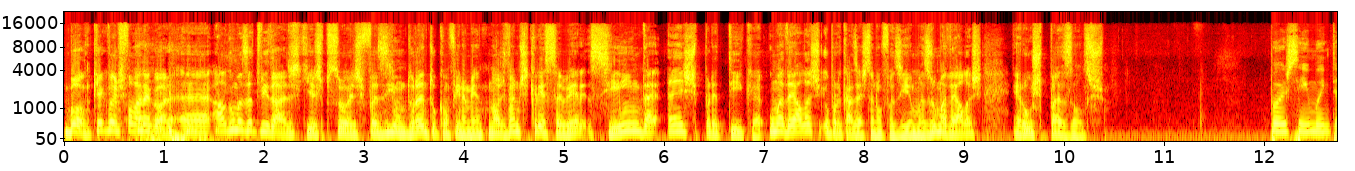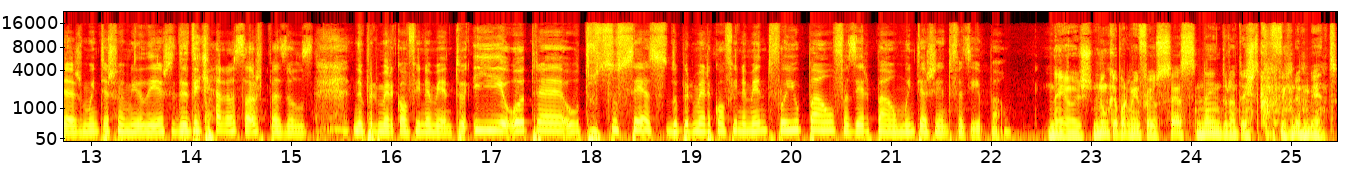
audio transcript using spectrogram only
Bom, o que é que vamos falar agora? Ah, algumas atividades que as pessoas faziam durante o confinamento, nós vamos querer saber se ainda as pratica. Uma delas, eu por acaso esta não fazia, mas uma delas era os puzzles. Pois sim, muitas, muitas famílias dedicaram-se aos puzzles no primeiro confinamento. E outra, outro sucesso do primeiro confinamento foi o pão, fazer pão. Muita gente fazia pão. Nem hoje, nunca para mim foi um sucesso, nem durante este confinamento.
